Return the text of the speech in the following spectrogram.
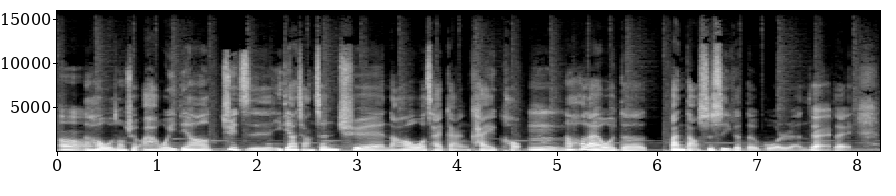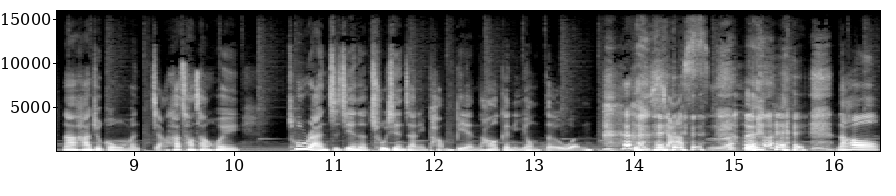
嗯，然后我总觉得啊，我一定要句子一定要讲正确，然后我才敢开口，嗯，然后后来我的班导师是一个德国人，对对，那他就跟我们讲，他常常会。突然之间的出现在你旁边，然后跟你用德文，吓死了。对，然后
